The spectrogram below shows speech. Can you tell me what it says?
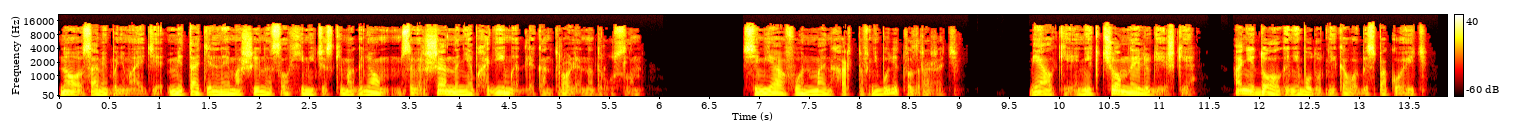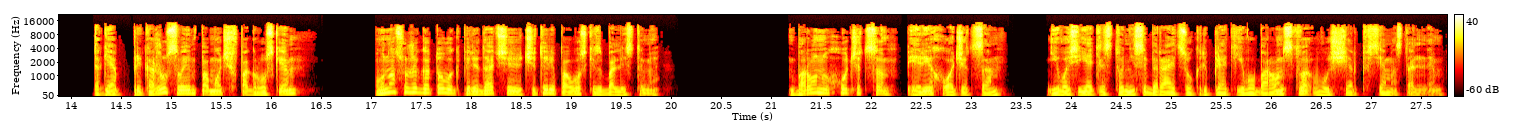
Но, сами понимаете, метательные машины с алхимическим огнем совершенно необходимы для контроля над руслом. Семья фон Майнхартов не будет возражать? Мелкие, никчемные людишки. Они долго не будут никого беспокоить. Так я прикажу своим помочь в погрузке, у нас уже готовы к передаче четыре повозки с баллистами. Барону хочется, перехочется. Его сиятельство не собирается укреплять его баронство в ущерб всем остальным.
